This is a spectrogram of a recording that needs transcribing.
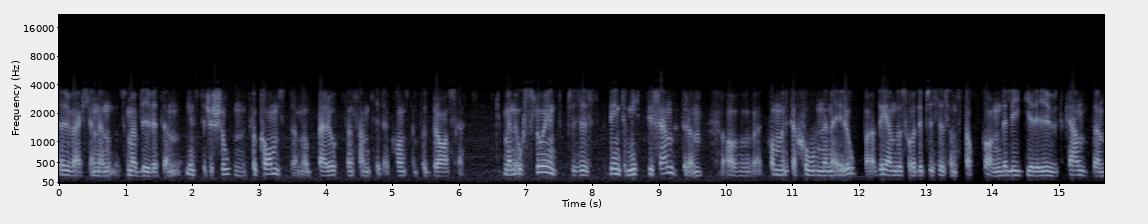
Det verkligen en som har blitt en institusjon for konsten og bærer opp den samtidige konsten på et bra sett. Men Oslo er ikke, precis, det är inte midt i sentrum av kommunikationerna i Europa. Det er ändå så, det är precis som Stockholm, det ligger i utkanten,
